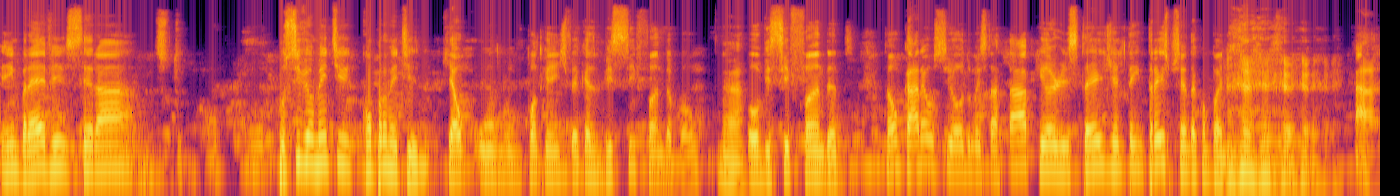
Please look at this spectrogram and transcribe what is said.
em breve será possivelmente comprometido. que é o, o- o ponto que a gente vê que é VC fundable É. ou VC funded. Então o cara é o CEO de uma startup que early stage ele tem 3% da companhia. ah,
